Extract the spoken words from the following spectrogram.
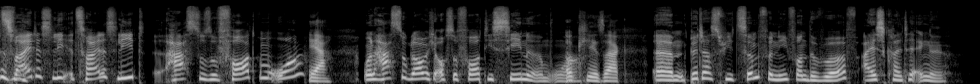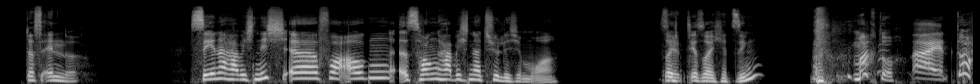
Zweites Lied, zweites Lied hast du sofort im Ohr. Ja. Und hast du, glaube ich, auch sofort die Szene im Ohr. Okay, sag. Ähm, Bittersweet Symphony von The Verve, Eiskalte Engel. Das Ende. Szene habe ich nicht äh, vor Augen, Song habe ich natürlich im Ohr. Soll ich, soll ich jetzt singen? Mach doch. Nein. Doch.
